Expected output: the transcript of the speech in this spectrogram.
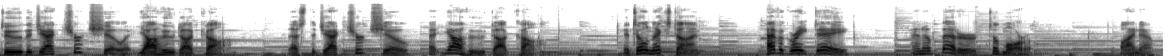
to the Jack Church Show at yahoo.com. That's the Jack Church Show at yahoo.com. Until next time, have a great day and a better tomorrow. Bye now.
